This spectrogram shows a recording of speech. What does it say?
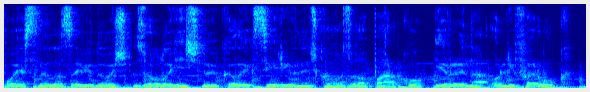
пояснила завідувач зоологічної колекції рівненського зоопарку Ірина Оліферук.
